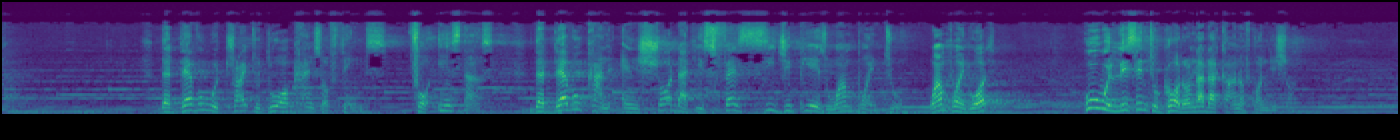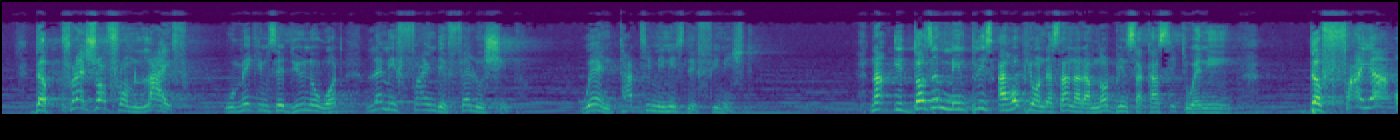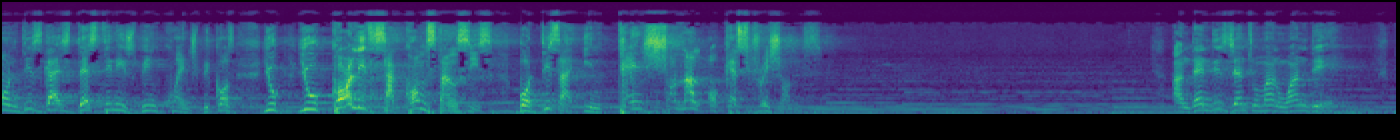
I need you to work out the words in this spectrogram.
the devil would try to do all kinds of things. For instance, the devil can ensure that his first CGPA is 1.2. 1 point what? Who will listen to God under that kind of condition? The pressure from life will make him say, do you know what? Let me find a fellowship where in 30 minutes they finished. Now, it doesn't mean, please, I hope you understand that I'm not being sarcastic to any the fire on this guy's destiny is being quenched because you you call it circumstances but these are intentional orchestrations and then this gentleman one day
